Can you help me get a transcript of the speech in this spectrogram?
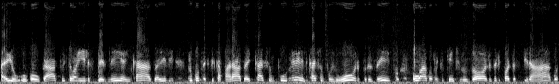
aí o, ou o gato, então aí ele esperneia em casa, aí ele não consegue ficar parado, aí cai shampoo nele, cai shampoo no olho, por exemplo, ou água muito quente nos olhos, ele pode respirar água.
